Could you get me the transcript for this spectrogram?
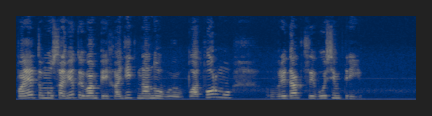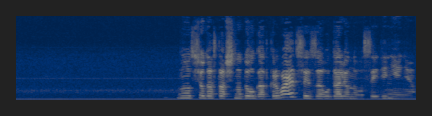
Поэтому советую вам переходить на новую платформу в редакции 8.3. Ну вот все достаточно долго открывается из-за удаленного соединения.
